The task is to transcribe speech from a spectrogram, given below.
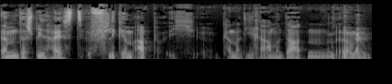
Ähm, das Spiel heißt Flick 'em Up. Ich äh, kann mal die Rahmendaten ähm,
